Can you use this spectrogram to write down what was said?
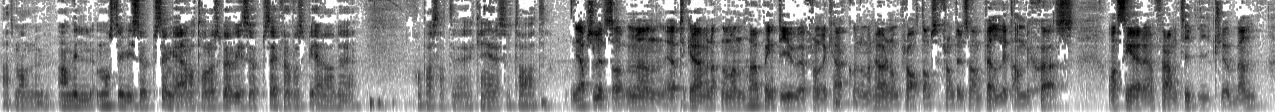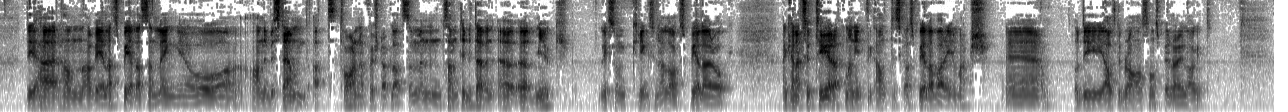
att man, han vill, måste ju visa upp sig mer än vad Torres behöver visa upp sig för att få spela och det hoppas att det kan ge resultat. Det är absolut så, men jag tycker även att när man hör på intervjuer från Lukaku, när man hör honom prata om sin framtid, så är han väldigt ambitiös. Och han ser en framtid i klubben. Det är här han har velat spela sedan länge och han är bestämd att ta den här första platsen men samtidigt även ödmjuk liksom, kring sina lagspelare och han kan acceptera att man inte alltid ska spela varje match. Eh, och det är alltid bra att ha en sån spelare i laget.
